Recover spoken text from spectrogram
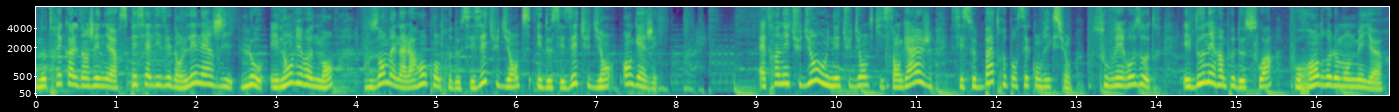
notre école d'ingénieurs spécialisée dans l'énergie, l'eau et l'environnement vous emmène à la rencontre de ses étudiantes et de ses étudiants engagés. Être un étudiant ou une étudiante qui s'engage, c'est se battre pour ses convictions, s'ouvrir aux autres et donner un peu de soi pour rendre le monde meilleur.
